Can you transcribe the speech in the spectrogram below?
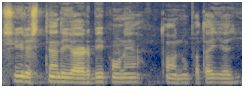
ਅਸੀਂ ਰਿਸ਼ਤਿਆਂ ਦੀ ਐਡ ਵੀ ਪਾਉਣੇ ਆ, ਤੁਹਾਨੂੰ ਪਤਾ ਹੀ ਹੈ ਜੀ।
